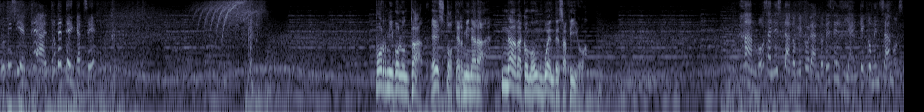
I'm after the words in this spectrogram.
Suficiente alto, deténganse. Por mi voluntad, esto terminará. Nada como un buen desafío. Ambos han estado mejorando desde el día en que comenzamos,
